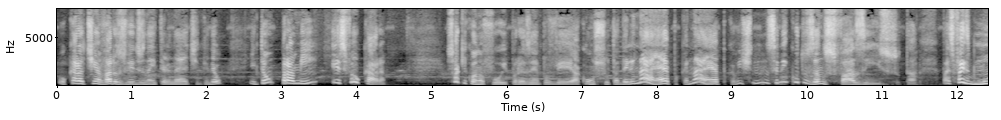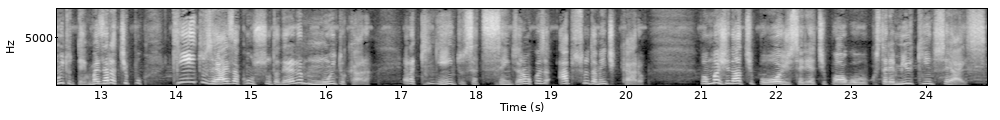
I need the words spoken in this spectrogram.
o cara tinha vários vídeos na internet, entendeu? Então, para mim, esse foi o cara. Só que quando eu fui, por exemplo, ver a consulta dele na época, na época, vixe, não sei nem quantos anos fazem isso, tá? Mas faz muito tempo. Mas era tipo 500 reais a consulta dele, era muito cara. Era 500, 700, era uma coisa absurdamente caro. Vamos imaginar, tipo, hoje seria tipo algo, custaria 1.500 reais.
